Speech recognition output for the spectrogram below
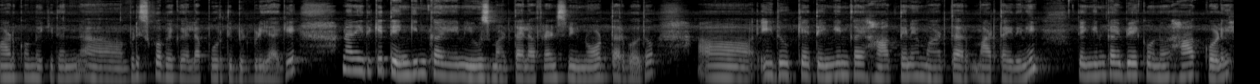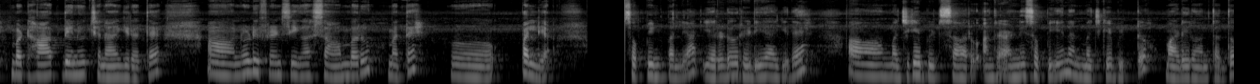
ಮಾಡ್ಕೊಬೇಕು, ಇದನ್ನು ಬಿಡಿಸ್ಕೋಬೇಕು ಎಲ್ಲ ಪೂರ್ತಿ ಬಿಡಿಬಿಡಿಯಾಗಿ. ನಾನು ಇದಕ್ಕೆ ತೆಂಗಿನಕಾಯಿ ಏನು ಯೂಸ್ ಮಾಡ್ತಾ ಇಲ್ಲ ಫ್ರೆಂಡ್ಸ್ ನೀವು ನೋಡ್ತಾ ಇರ್ಬೋದು. ಇದಕ್ಕೆ ತೆಂಗಿನಕಾಯಿ ಹಾಕ್ದೇ ಮಾಡ್ತಾ ಮಾಡ್ತಾಯಿದ್ದೀನಿ ತೆಂಗಿನಕಾಯಿ ಬೇಕು ಅನ್ನೋರು ಹಾಕ್ಕೊಳ್ಳಿ ಬಟ್ ಹಾಕ್ದೇನೂ ಚೆನ್ನಾಗಿರುತ್ತೆ. ನೋಡಿ ಫ್ರೆಂಡ್ಸ್ ಈಗ ಸಾಂಬಾರು ಮತ್ತು ಪಲ್ಯ, ಸೊಪ್ಪಿನ ಪಲ್ಯ ಎರಡೂ ರೆಡಿಯಾಗಿದೆ ಮಜ್ಜಿಗೆ ಬಿಟ್ಟು ಸಾರು, ಅಂದರೆ ಅಣ್ಣೆ ಸೊಪ್ಪಿಗೆ ನಾನು ಮಜ್ಜಿಗೆ ಬಿಟ್ಟು ಮಾಡಿರೋ ಅಂಥದ್ದು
